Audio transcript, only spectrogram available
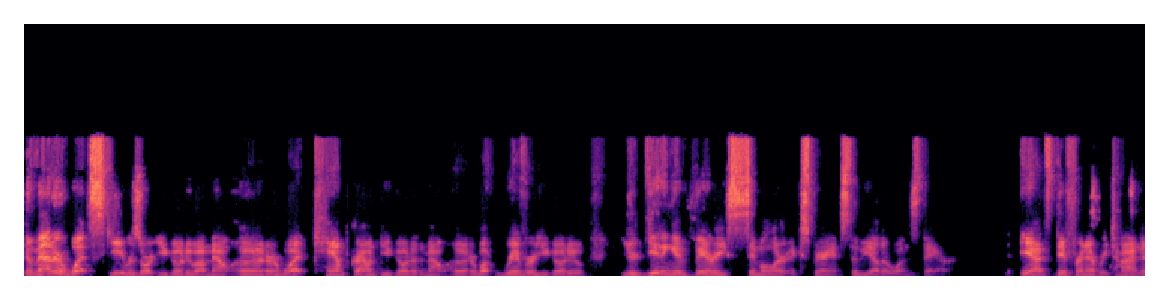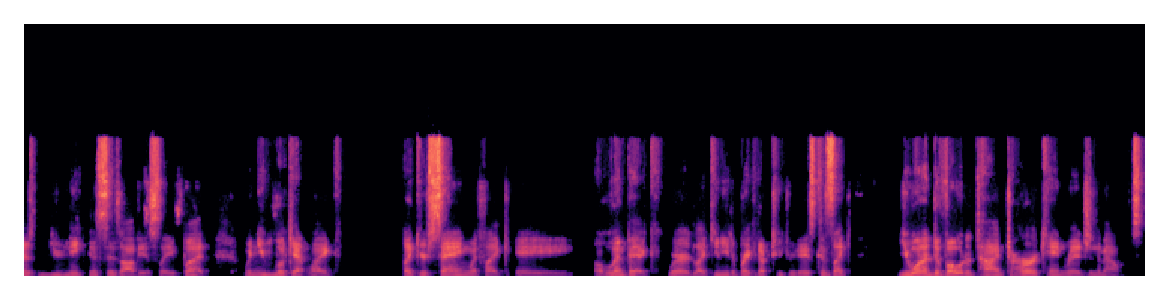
no matter what ski resort you go to on Mount Hood or what campground you go to the Mount Hood or what river you go to, you're getting a very similar experience to the other ones there. Yeah, it's different every time. There's uniquenesses, obviously, but when you look at like, like you're saying with like a Olympic, where like you need to break it up two three days, because like you want to devote a time to Hurricane Ridge in the mountains.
